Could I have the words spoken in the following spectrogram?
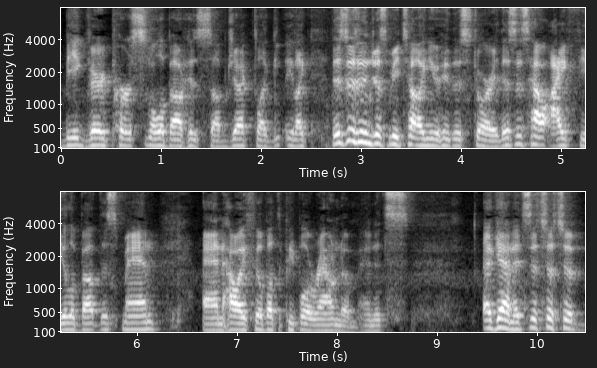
being very personal about his subject. Like like this isn't just me telling you this story. This is how I feel about this man and how I feel about the people around him. And it's again, it's it's such a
